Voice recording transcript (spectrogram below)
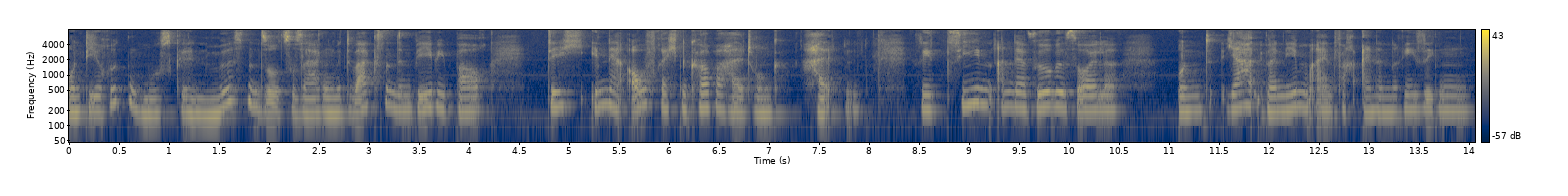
und die Rückenmuskeln müssen sozusagen mit wachsendem Babybauch dich in der aufrechten Körperhaltung halten. Sie ziehen an der Wirbelsäule und ja, übernehmen einfach einen riesigen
